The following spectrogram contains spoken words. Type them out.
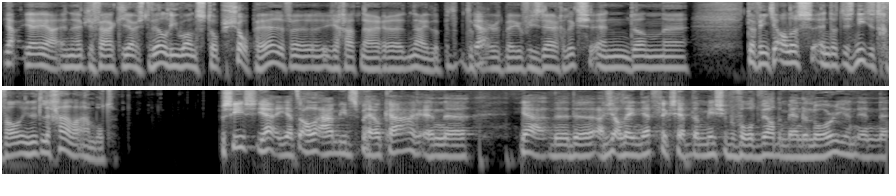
Ja, ja, ja, en dan heb je vaak juist wel die one-stop shop. Hè? Je gaat naar uh, nou, de, de ja. Pirate Bay of iets dergelijks. En dan, uh, dan vind je alles. En dat is niet het geval in het legale aanbod. Precies, ja. Je hebt alle aanbieders bij elkaar. En uh, ja, de, de, als je alleen Netflix hebt, dan mis je bijvoorbeeld wel The Mandalorian. En uh,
